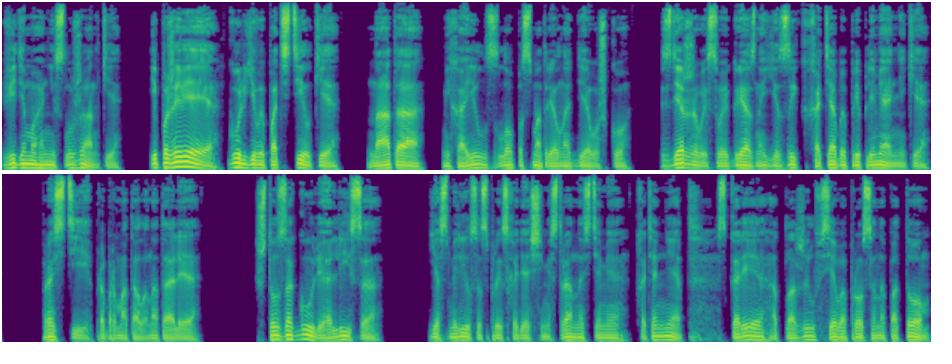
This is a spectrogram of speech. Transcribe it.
Видимо, они служанки. «И поживее, гульевы подстилки!» «Ната!» — Михаил зло посмотрел на девушку. «Сдерживай свой грязный язык хотя бы при племяннике». «Прости», — пробормотала Наталья. «Что за гули, Алиса?» Я смирился с происходящими странностями, хотя нет, скорее отложил все вопросы на потом,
